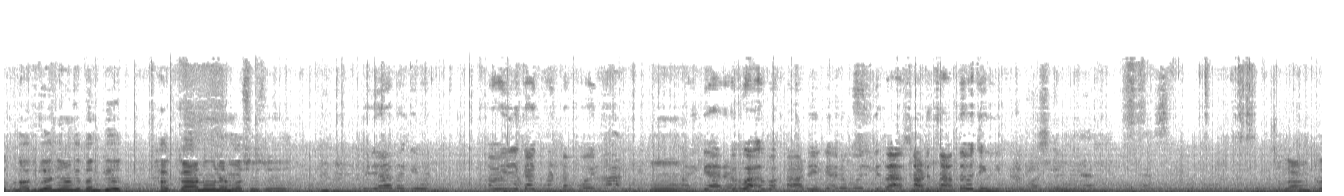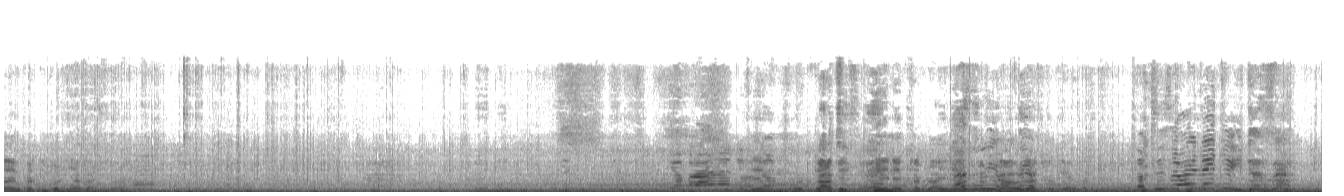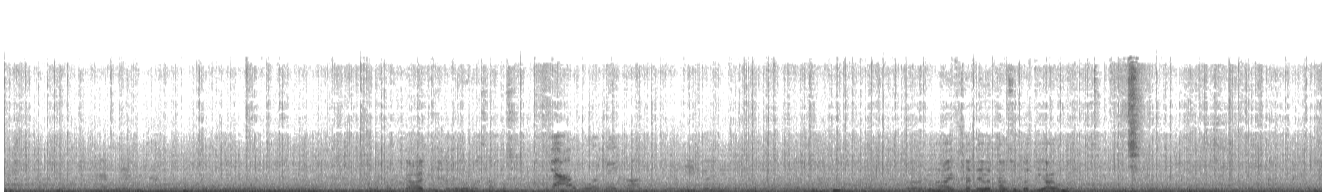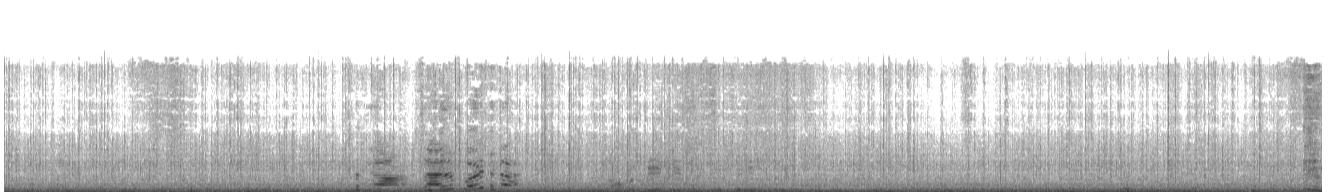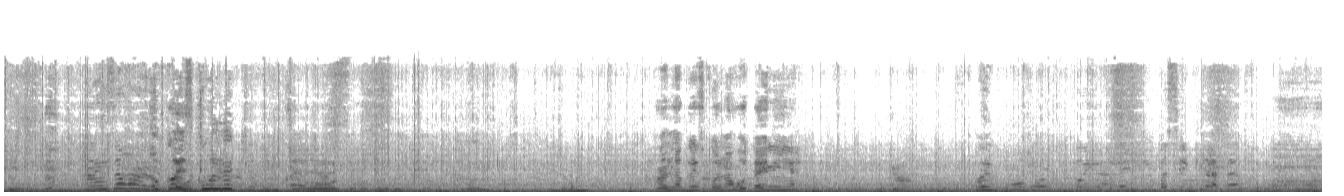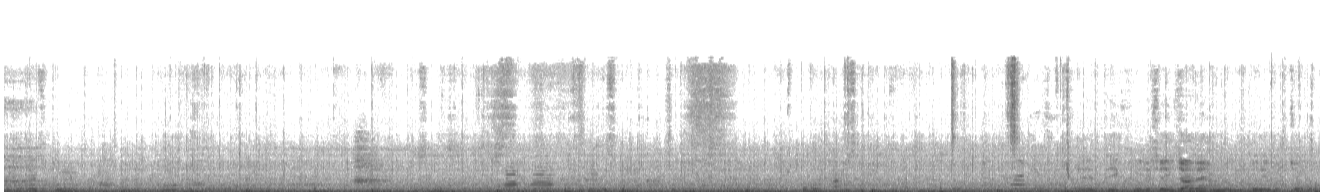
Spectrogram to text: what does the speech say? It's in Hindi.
इतना दूर के तन के थकानो नहीं महसूस है। बुझा था हमें एक आध घंटा भइल हाँ। ग्यारह साढ़े ग्यारह बज साढ़े सात बजे निकल बस लॉन्ग ड्राइव करती बढ़िया गाड़ी बा मोटका के के न खरीदाए खड़का वाला खरीदाए सबसे समय नहीं थे इधर से। आगे खरीदाए वाला समझ क्या बोले था? और ना खरीदे था से बतियाओ मत क्या? सारे फ़र्स्ट था? ऐसा हम लोग को स्कूल में और बहुत अलग हम लोग के स्कूल में होता ही नहीं है। क्या? वो वो कोई आता ही नहीं बस एक ही आता है। देखो सही जा रहे हैं हम लोग तो ये कुछ चलो।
